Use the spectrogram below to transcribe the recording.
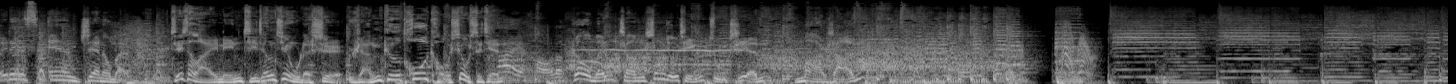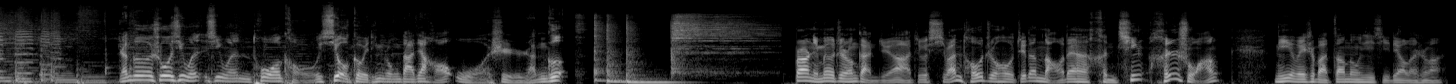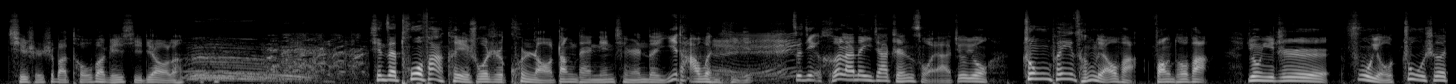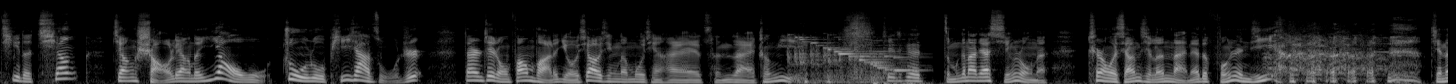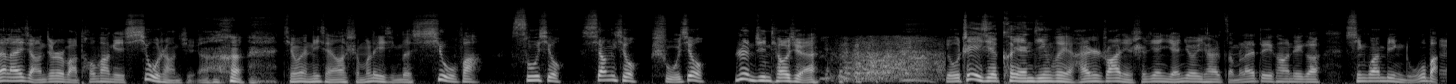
Ladies and gentlemen，接下来您即将进入的是然哥脱口秀时间。太好了，让我们掌声有请主持人马然。然哥说新闻，新闻脱口秀，各位听众大家好，我是然哥。不知道你有没有这种感觉啊？就洗完头之后，觉得脑袋很轻很爽。你以为是把脏东西洗掉了是吗？其实是把头发给洗掉了。现在脱发可以说是困扰当代年轻人的一大问题。最近荷兰的一家诊所呀，就用中胚层疗法防脱发，用一支富有注射器的枪。将少量的药物注入皮下组织，但是这种方法的有效性呢，目前还存在争议。这这个怎么跟大家形容呢？这让我想起了奶奶的缝纫机。简单来讲，就是把头发给绣上去啊。请问你想要什么类型的秀发？苏绣、香绣、蜀绣，任君挑选。有这些科研经费，还是抓紧时间研究一下怎么来对抗这个新冠病毒吧。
